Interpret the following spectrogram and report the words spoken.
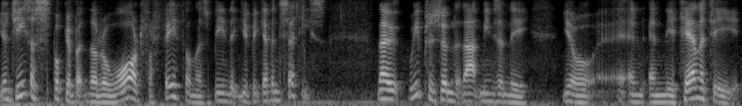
You know, Jesus spoke about the reward for faithfulness being that you'd be given cities. Now we presume that that means in the, you know, in in the eternity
